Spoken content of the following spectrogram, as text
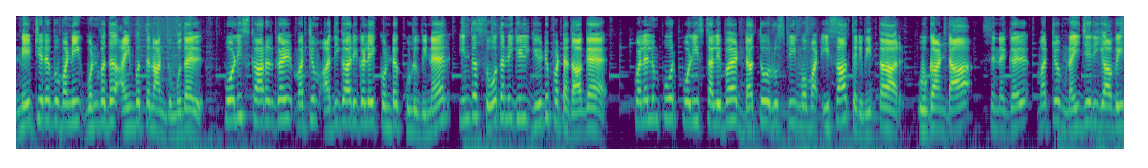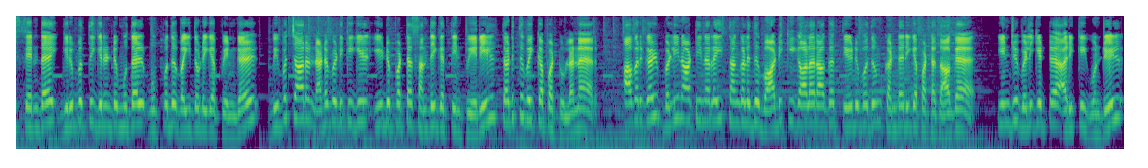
நேற்றிரவு மணி ஒன்பது ஐம்பத்து நான்கு முதல் போலீஸ்காரர்கள் மற்றும் அதிகாரிகளை கொண்ட குழுவினர் இந்த சோதனையில் ஈடுபட்டதாக கொலலும்பூர் போலீஸ் தலைவர் டத்தோ ருஸ்டி மொமட் இசா தெரிவித்தார். உகாண்டா செனகல் மற்றும் நைஜீரியாவை சேர்ந்த இருபத்தி இரண்டு முதல் முப்பது வயதுடைய பெண்கள் விபச்சார நடவடிக்கையில் ஈடுபட்ட சந்தேகத்தின் பேரில் தடுத்து வைக்கப்பட்டுள்ளனர். அவர்கள் வெளிநாட்டினரை தங்களது வாடிக்கையாளராக தேடுவதும் கண்டறியப்பட்டதாக இன்று வெளியிட்ட அறிக்கை ஒன்றில்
